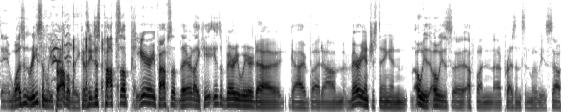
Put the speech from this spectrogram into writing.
It wasn't recently, probably, because he just pops up here, he pops up there. Like he, he's a very weird uh, guy, but um, very interesting and always always a, a fun uh, presence in movies. So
